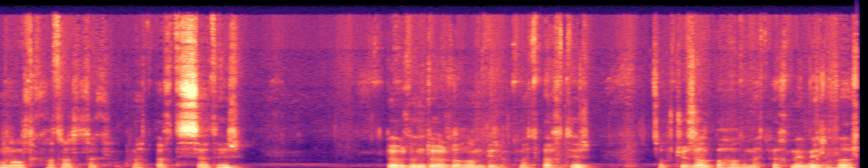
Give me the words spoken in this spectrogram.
16 kvadratlıq mətbəx hissədir. 4-ün 4 olan bir mətbəxdir. Çox gözəl bahalı mətbəx mebeli var.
